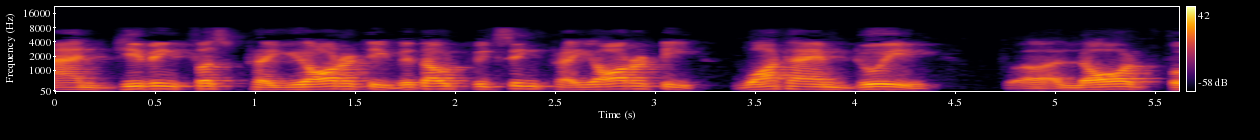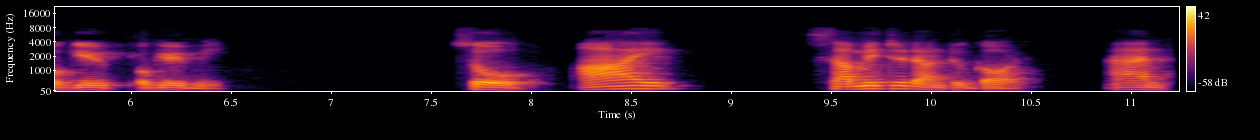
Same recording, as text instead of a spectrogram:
and giving first priority without fixing priority, what I am doing, uh, Lord, forgive, forgive me. So I submitted unto God and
